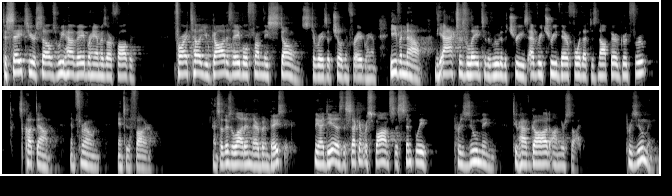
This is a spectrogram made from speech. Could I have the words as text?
to say to yourselves, We have Abraham as our father. For I tell you, God is able from these stones to raise up children for Abraham. Even now, the axe is laid to the root of the trees. Every tree, therefore, that does not bear good fruit is cut down and thrown into the fire. And so there's a lot in there, but in basic, the idea is the second response is simply presuming to have God on your side. Presuming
